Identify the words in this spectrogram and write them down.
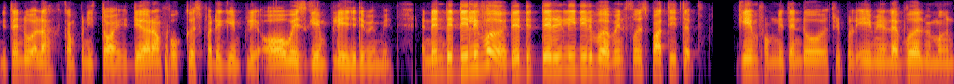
Nintendo adalah company toy. Dia orang fokus pada gameplay. Always gameplay je dia main. And then they deliver. They they really deliver. I mean first party third game from Nintendo triple A punya level memang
